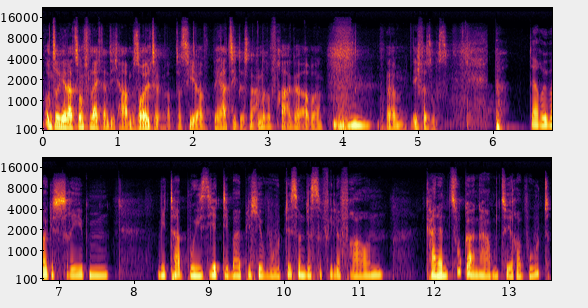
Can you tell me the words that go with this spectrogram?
unsere Generation vielleicht an sich haben sollte. Ob das jeder beherzigt, ist eine andere Frage, aber mhm. ähm, ich versuche es. Darüber geschrieben, wie tabuisiert die weibliche Wut ist und dass so viele Frauen keinen Zugang haben zu ihrer Wut.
